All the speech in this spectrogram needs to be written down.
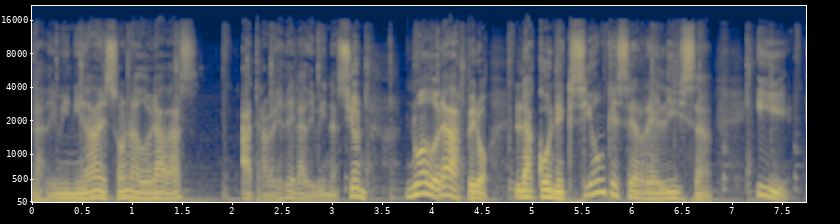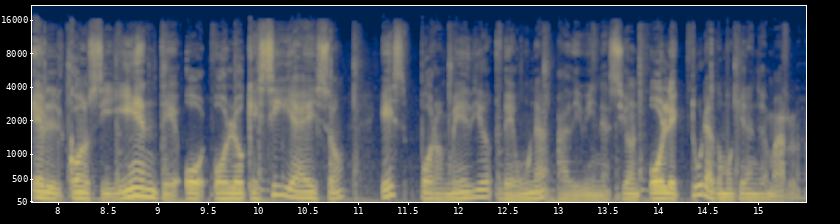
las divinidades son adoradas a través de la adivinación. No adoradas, pero la conexión que se realiza y el consiguiente o, lo que sigue a eso es por medio de una adivinación o lectura, como quieran llamarlo.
